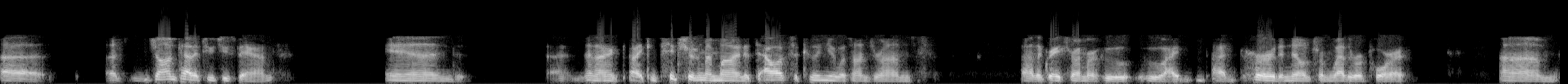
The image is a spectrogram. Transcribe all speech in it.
uh, a John Patitucci's band, and uh, and I I can picture it in my mind. It's Alex Acuna was on drums uh, the great drummer who who I I'd heard and known from Weather Report, um,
